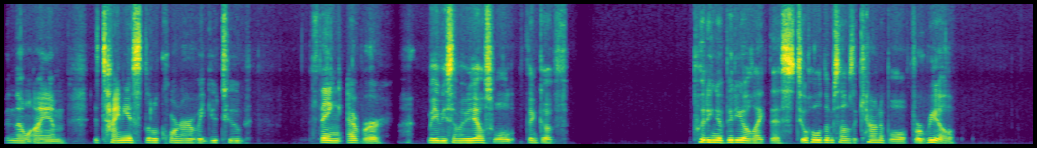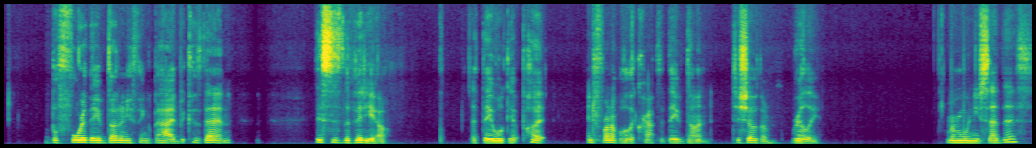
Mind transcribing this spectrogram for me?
Even though I am the tiniest little corner of a YouTube thing ever, maybe somebody else will think of putting a video like this to hold themselves accountable for real before they've done anything bad because then this is the video that they will get put in front of all the crap that they've done to show them, really. Remember when you said this?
